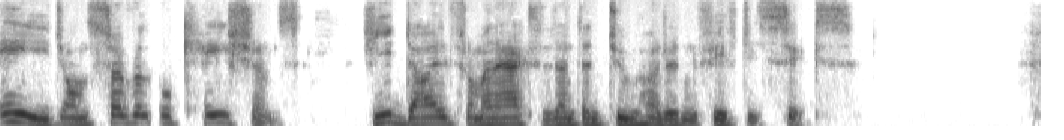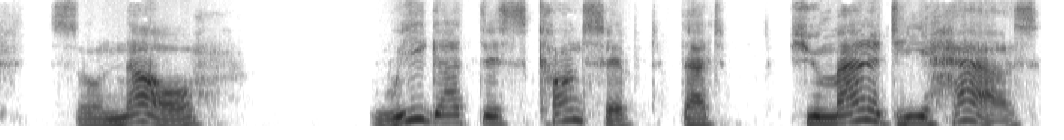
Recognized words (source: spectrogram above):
age on several occasions. He died from an accident in 256. So now we got this concept that humanity has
